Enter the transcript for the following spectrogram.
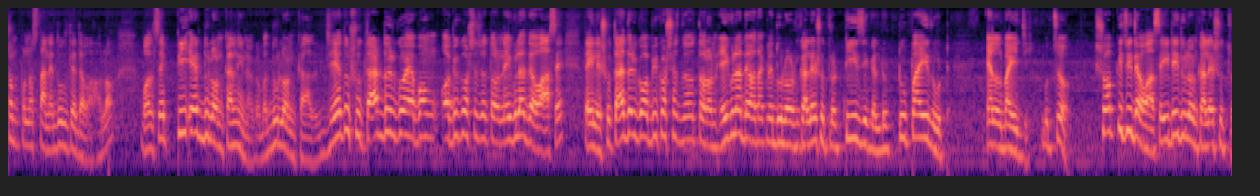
সম্পূর্ণ স্থানে দুলতে দেওয়া হলো। বলছে পি এর দুলনকাল নির্ণয় করব, দুলনকাল। যেহেতু সুতার দৈর্ঘ্য এবং অবিকর্ষজ ত্বরণ এইগুলা দেওয়া আছে, তাইলে সুতার দৈর্ঘ্য, অবিকর্ষজ ত্বরণ এইগুলা দেওয়া থাকলে দুলনকালের সূত্র T equal to two pi root L by G বুঝছ? সব কিছুই দেওয়া আছে, এইটাই দুলনকালের সূত্র।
